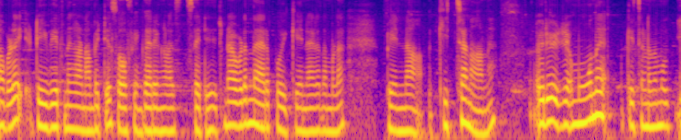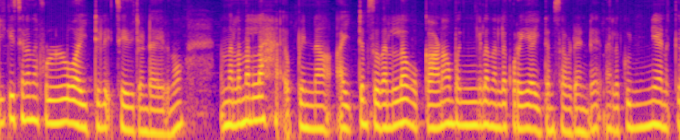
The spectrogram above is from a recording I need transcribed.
അവിടെ ടി വി ഇരുന്ന് കാണാൻ പറ്റിയ സോഫയും കാര്യങ്ങളും സെറ്റ് ചെയ്തിട്ടുണ്ട്. അവിടെ നേരെ പോയി കഴിഞ്ഞാൽ നമ്മൾ പിന്നെ കിച്ചണാണ് ഒരു മൂന്ന് കിച്ചൺ ഈ കിച്ചൺ ഫുൾ വൈറ്റിൽ ചെയ്തിട്ടുണ്ടായിരുന്നു. നല്ല നല്ല പിന്നെ ഐറ്റംസ് നല്ല കാണാൻ ഭംഗിയുള്ള നല്ല കുറേ ഐറ്റംസ് അവിടെ ഉണ്ട്. നല്ല കുഞ്ഞ് എനിക്ക്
